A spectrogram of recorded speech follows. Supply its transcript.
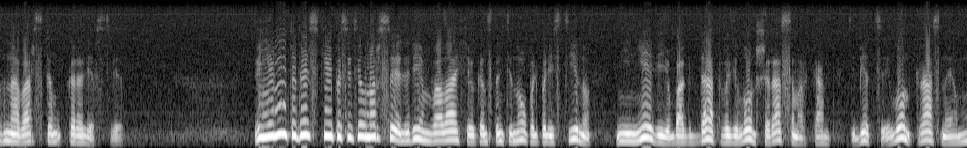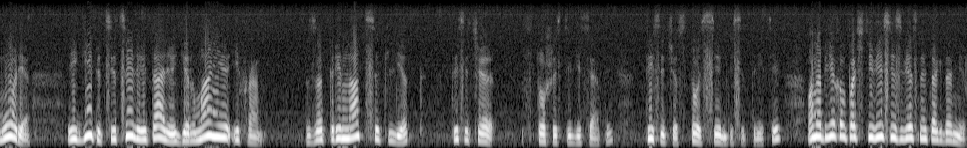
в Наварском королевстве. Вениамин Тудельский посетил Марсель, Рим, Валахию, Константинополь, Палестину, Ниневию, Багдад, Вавилон, Шираз, Самарканд, Тибет, Цейлон, Красное море, Египет, Сицилия, Италия, Германия и Франция. За 13 лет 1160-1173 он объехал почти весь известный тогда мир.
